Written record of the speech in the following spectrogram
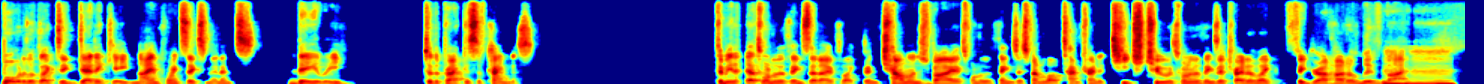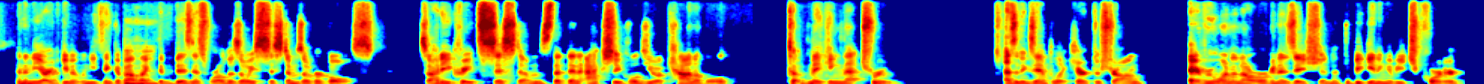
What would it look like to dedicate 9.6 minutes daily to the practice of kindness to me that's one of the things that i've like been challenged by it's one of the things i spend a lot of time trying to teach to it's one of the things i try to like figure out how to live by mm-hmm. And then the argument when you think about mm-hmm. like the business world is always systems over goals. So how do you create systems that then actually hold you accountable to making that true? As an example at Character Strong, everyone in our organization at the beginning of each quarter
